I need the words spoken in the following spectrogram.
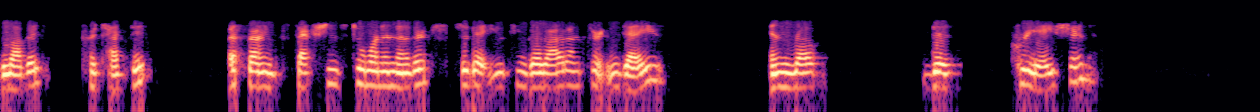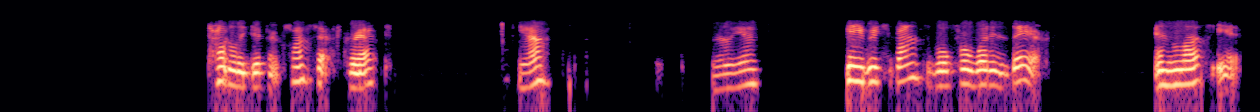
Love it, protect it, assign sections to one another so that you can go out on certain days and love this creation. Totally different concept, correct? Yeah. Oh, really is. Be responsible for what is there and love it.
